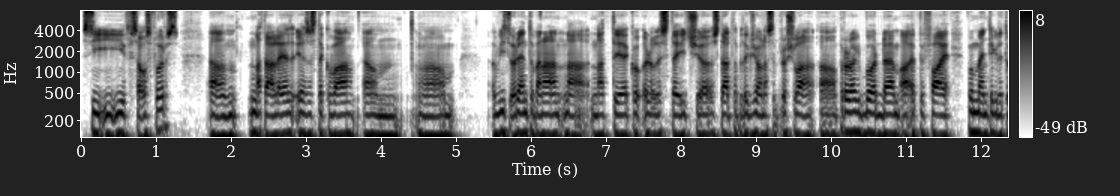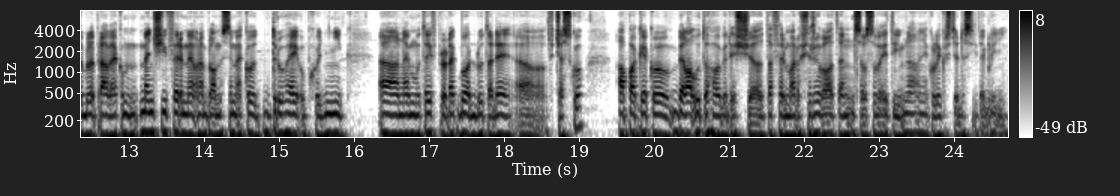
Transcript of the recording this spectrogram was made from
CEE v Salesforce. Um, Natálie je zase taková um, um, víc orientovaná na, na ty jako early stage uh, startupy, takže ona se prošla uh, product boardem a Epify v momentě, kdy to byly právě jako menší firmy, ona byla myslím jako druhý obchodník uh, najmutý v product boardu tady uh, v Česku a pak jako byla u toho, když uh, ta firma rozšiřovala ten salesový tým na několik prostě desítek lidí.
